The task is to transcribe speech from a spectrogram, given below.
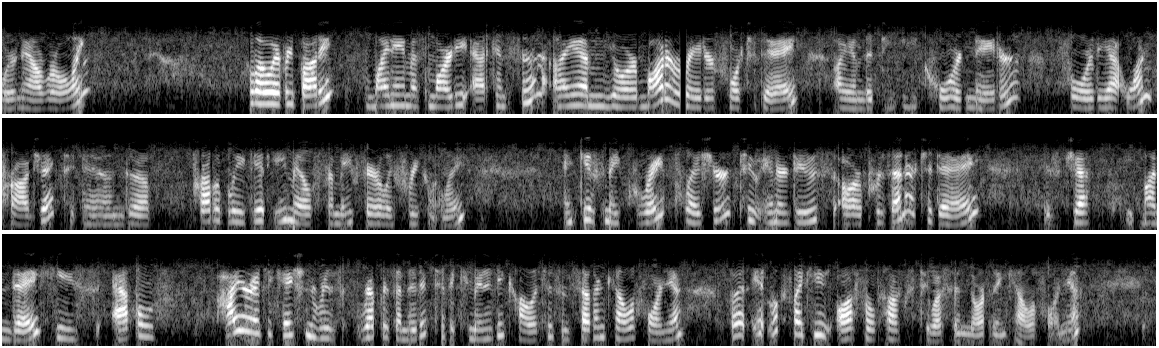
We're now rolling. Hello everybody. My name is Marty Atkinson. I am your moderator for today. I am the DE coordinator for the At One project and uh, probably get emails from me fairly frequently. It gives me great pleasure to introduce our presenter today is Jeff Monday. He's Apple's higher education representative to the community colleges in Southern California, but it looks like he also talks to us in Northern California.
